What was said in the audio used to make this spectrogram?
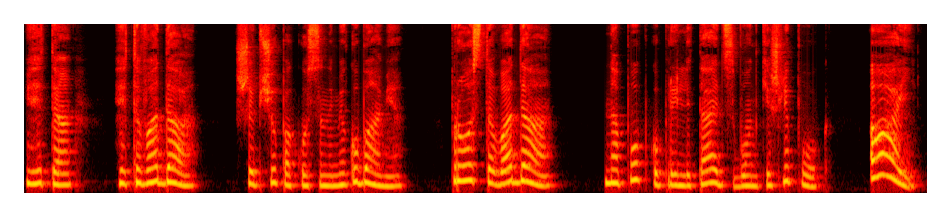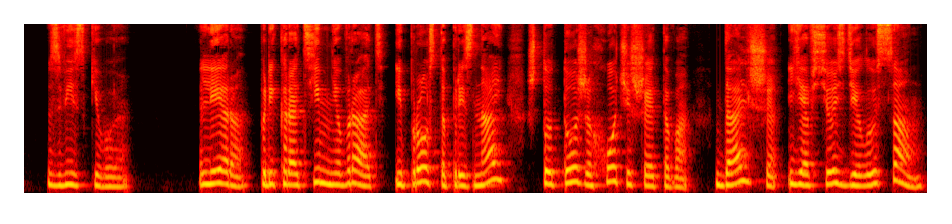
«Это... это вода!» — шепчу покусанными губами. «Просто вода!» На попку прилетает звонкий шлепок. «Ай!» – взвизгиваю. «Лера, прекрати мне врать и просто признай, что тоже хочешь этого. Дальше я все сделаю сам».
